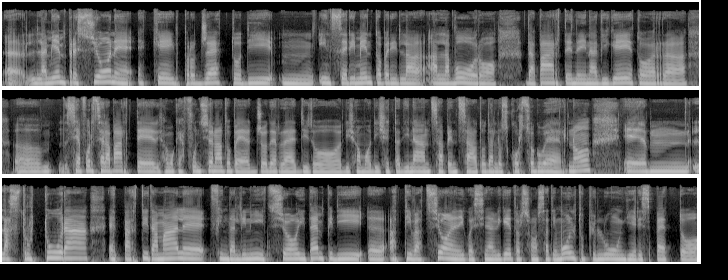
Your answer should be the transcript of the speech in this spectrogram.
eh, la mia impressione è che il progetto di mh, inserimento il, al lavoro da parte dei navigator eh, sia forse la parte diciamo, che ha funzionato peggio del reddito diciamo, di cittadinanza pensato dallo scorso governo. E, mh, la struttura è partita male fin dall'inizio, i tempi di eh, attivazione di questi navigator sono stati molto più lunghi rispetto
